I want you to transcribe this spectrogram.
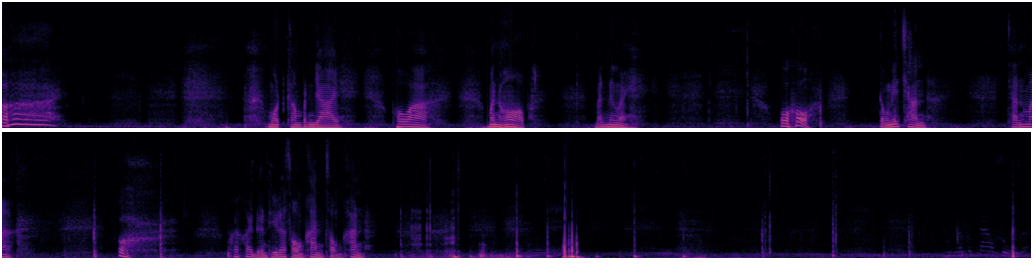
อ้ายหมดคำบรรยาย เพราะว่ามันหอบ มันเหนื่อย โอ้โห ตรงนี้ชัน ชันมาก โอ้ ค่อยๆเดินทีละสองขั้นสองขั้น แล้วก็ก้าวสูงด้วย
